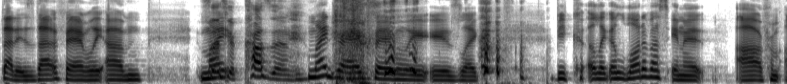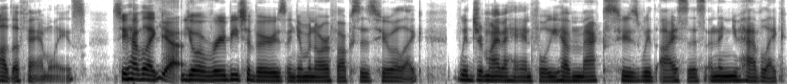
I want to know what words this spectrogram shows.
That is that family. Um, my it's your cousin. my drag family is like because like a lot of us in it are from other families. So you have like Yeah. your Ruby Taboos and your Menorah Foxes who are like with Jemima Handful. You have Max who's with Isis, and then you have like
